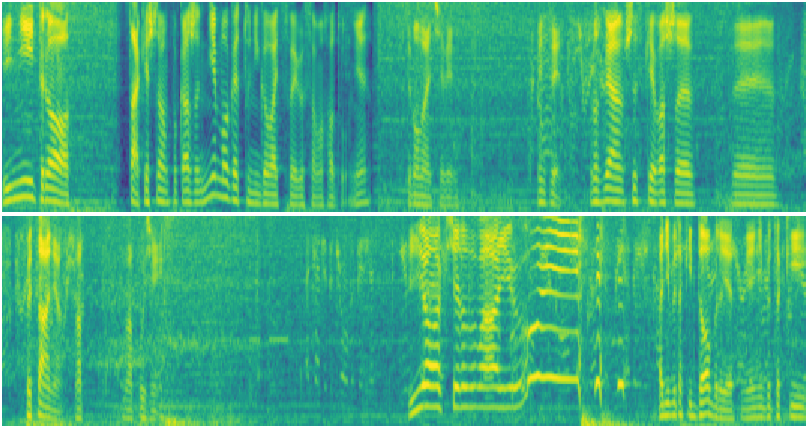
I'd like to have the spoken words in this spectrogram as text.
I Nitros! Tak, jeszcze wam pokażę. Nie mogę tuningować swojego samochodu, nie? W tym momencie, więc... Więc, więc. Rozwiałem wszystkie wasze... Yy, pytania na, na później. Jak się rozwalił! A niby taki dobry jest, nie? Niby taki...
